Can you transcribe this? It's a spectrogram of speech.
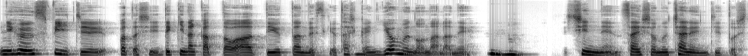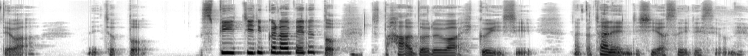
2分スピーチ私できなかったわって言ったんですけど、確かに読むのならね、うんうん。新年最初のチャレンジとしては、ね、ちょっと、スピーチに比べると、ちょっとハードルは低いし、なんかチャレンジしやすいですよね。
